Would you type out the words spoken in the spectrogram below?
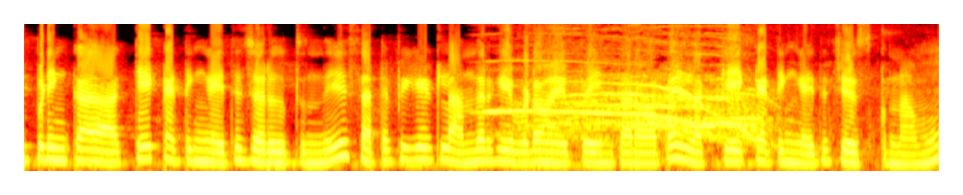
ఇప్పుడు ఇంకా కేక్ కటింగ్ అయితే జరుగుతుంది. సర్టిఫికేట్లు అందరికీ ఇవ్వడం అయిపోయిన తర్వాత ఇలా కేక్ కటింగ్ అయితే చేసుకున్నాము.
